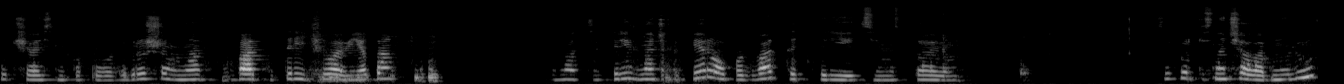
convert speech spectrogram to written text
участников розыгрыша. У нас 23 человека. 23, значит, с 1 по 23 мы ставим циферки. Сначала обнулю.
